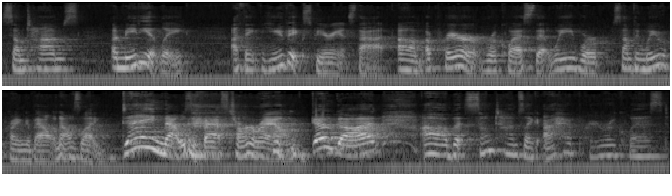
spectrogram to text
Sometimes immediately. I think you've experienced that. Um, a prayer request that we were, something we were praying about, and I was like, dang, that was a fast turnaround. Go, God. Uh, but sometimes, like, I have prayer requests,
